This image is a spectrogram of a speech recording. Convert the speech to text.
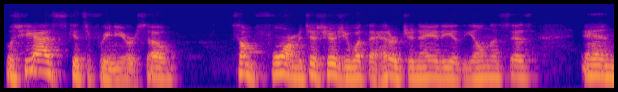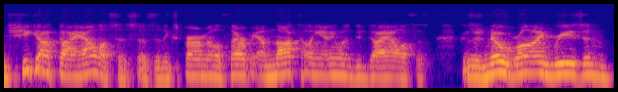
well, she has schizophrenia or so, some form. It just shows you what the heterogeneity of the illness is. And she got dialysis as an experimental therapy. I'm not telling anyone to do dialysis because there's no rhyme, reason,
